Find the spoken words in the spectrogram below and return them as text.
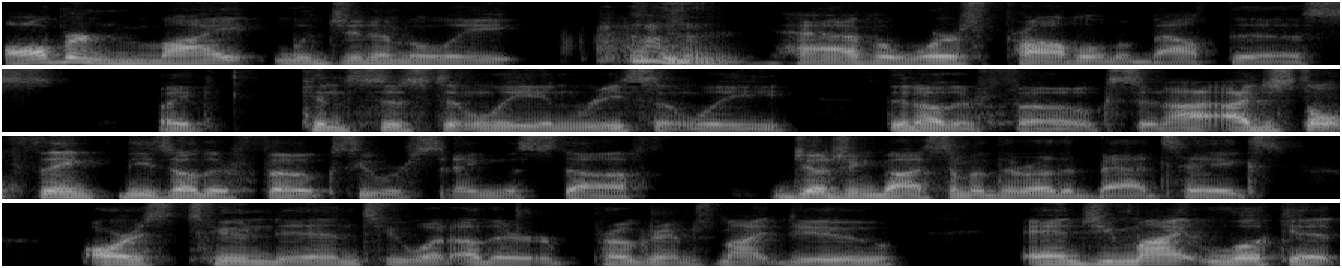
Auburn might legitimately have a worse problem about this, like consistently and recently than other folks. And I, I just don't think these other folks who were saying this stuff judging by some of their other bad takes, are as tuned in to what other programs might do. And you might look at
